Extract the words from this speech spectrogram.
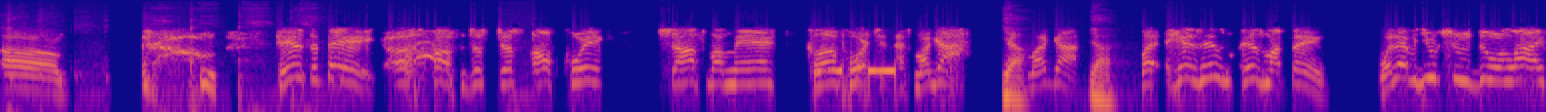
Um, here's the thing. Uh, just just off quick. Shout out to my man, Club Fortune. That's my guy. Yeah, my God. yeah, But here's here's here's my thing. Whatever you choose to do in life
